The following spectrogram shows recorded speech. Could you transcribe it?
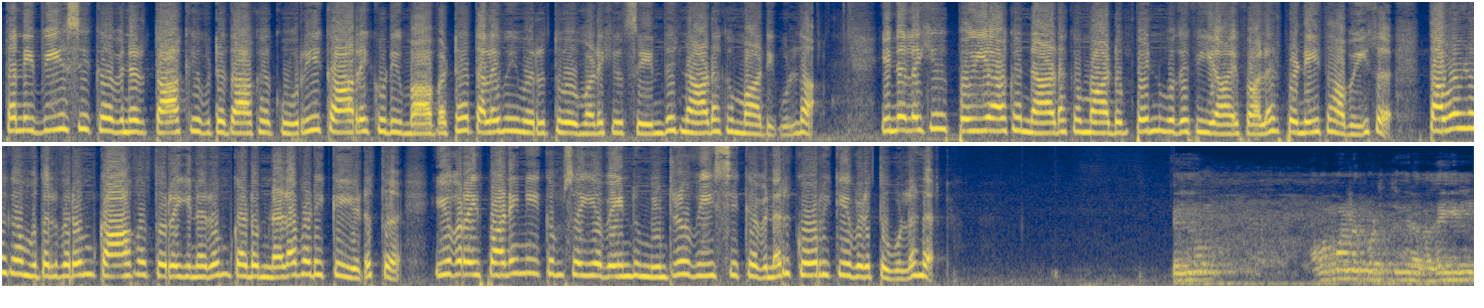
தன்னை விசிகவினர் தாக்கிவிட்டதாக கூறி காரைக்குடி மாவட்ட தலைமை மருத்துவமனையில் சேர்ந்து நாடகமாடியுள்ளார் இந்நிலையில் பொய்யாக நாடகமாடும் பெண் உதவி ஆய்வாளர் பிரணீதா மீது தமிழக முதல்வரும் காவல்துறையினரும் கடும் நடவடிக்கை எடுத்து இவரை பணி நீக்கம் செய்ய வேண்டும் என்று விசிகவினர் கோரிக்கை விடுத்துள்ளனர். அவமானப்படுத்துகிற வகையில்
